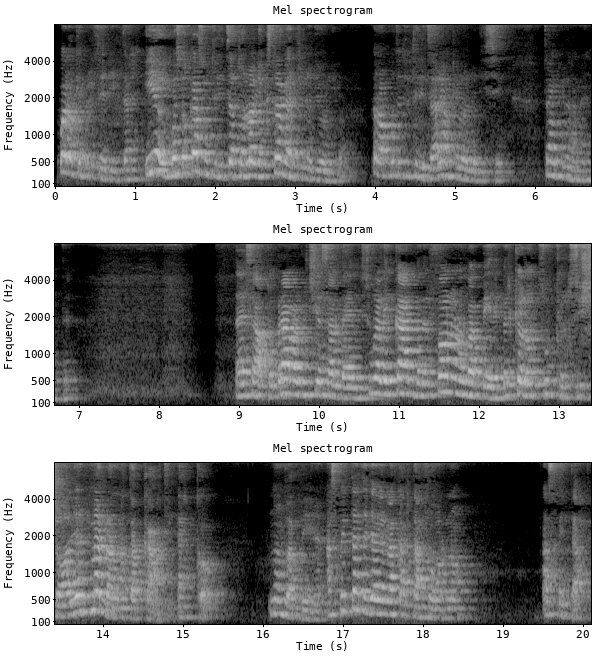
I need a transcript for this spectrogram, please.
Quello che preferite. Io in questo caso ho utilizzato l'olio extravergine di oliva, però potete utilizzare anche l'olio di semi, tranquillamente. Esatto, brava Lucia Salvelli. Sulla leccarda del forno non va bene perché lo zucchero si scioglie e rimarranno attaccati. Ecco, non va bene. Aspettate di avere la carta a forno. Aspettate.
